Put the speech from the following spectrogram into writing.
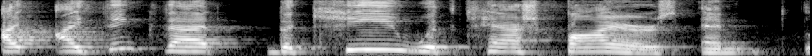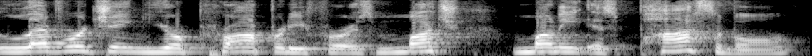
I I think that the key with cash buyers and leveraging your property for as much money as possible.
